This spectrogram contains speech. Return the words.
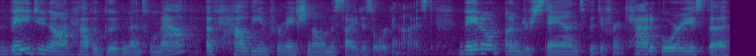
they do not have a good mental map of how the information on the site is organized. They don't understand the different categories, the,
